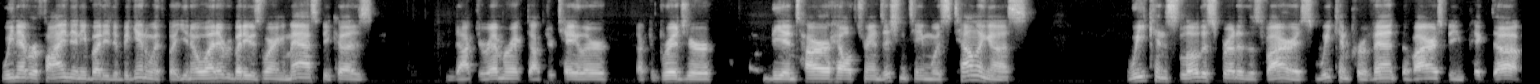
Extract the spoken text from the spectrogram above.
we never find anybody to begin with, but you know what? Everybody was wearing a mask because Dr. Emmerich, Dr. Taylor, Dr. Bridger, the entire health transition team was telling us we can slow the spread of this virus. We can prevent the virus being picked up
